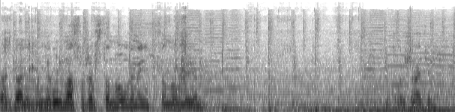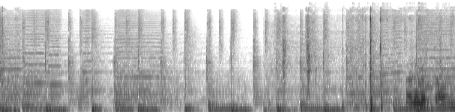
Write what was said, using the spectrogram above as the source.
Так, далі, друзі, руль у нас вже встановлений. Встановлюємо відражатель. Перевертаємо.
